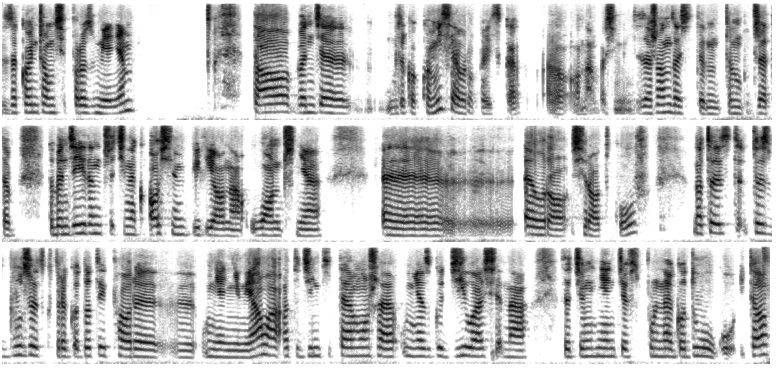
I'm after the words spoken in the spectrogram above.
zakończą się porozumieniem, to będzie tylko Komisja Europejska, ona właśnie będzie zarządzać tym, tym budżetem, to będzie 1,8 biliona łącznie e, euro środków no to jest, to jest budżet, którego do tej pory y, Unia nie miała, a to dzięki temu, że Unia zgodziła się na zaciągnięcie wspólnego długu. I to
